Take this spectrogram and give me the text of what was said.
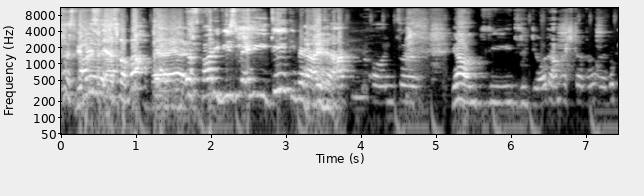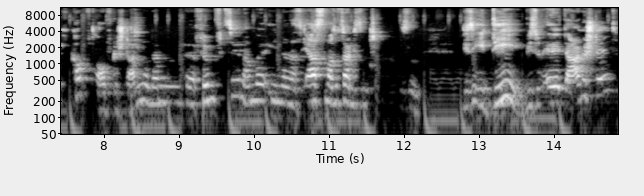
das wir müssen erstmal machen. Ja, das war die visuelle Idee, die wir da heute hatten. Und äh, ja, und die, die, die, Leute haben echt da wirklich Kopf drauf gestanden. Und dann äh, 15 haben wir ihnen dann das erste Mal sozusagen diesen, diesen diese Idee visuell dargestellt.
